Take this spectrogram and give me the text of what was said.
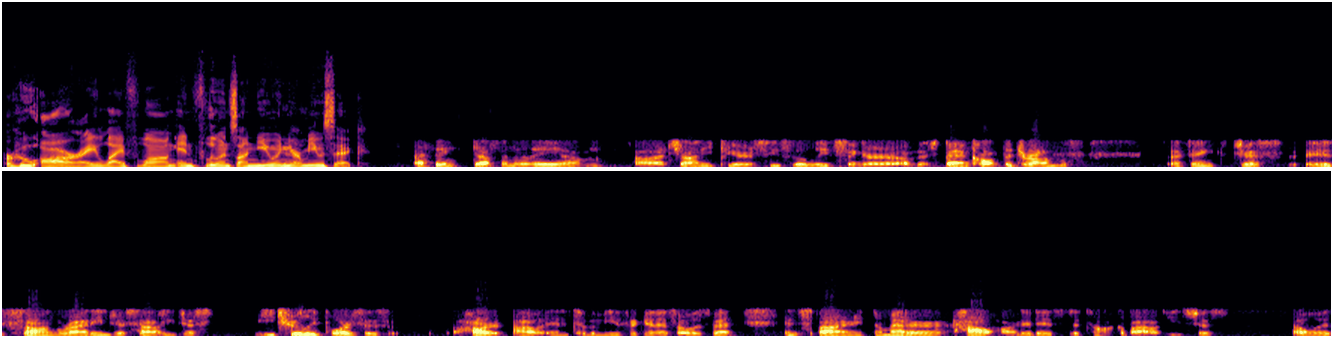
or who are a lifelong influence on you and your music? I think definitely um, uh, Jonny Pierce. He's the lead singer of this band called The Drums. I think just his songwriting, just how he just he truly pours his heart out into the music, and it's always been inspiring. No matter how hard it is to talk about, he's just always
